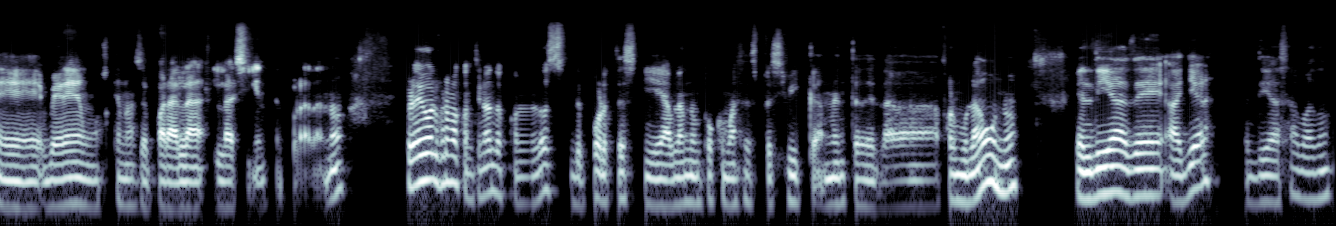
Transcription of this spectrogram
eh, veremos qué nos depara la, la siguiente temporada, ¿no? Pero de igual forma, continuando con los deportes y hablando un poco más específicamente de la Fórmula 1, el día de ayer, el día sábado,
